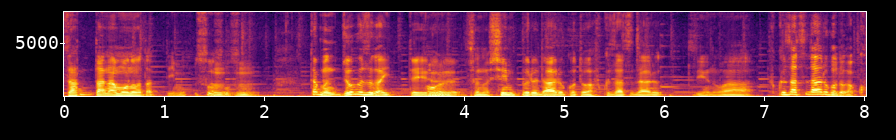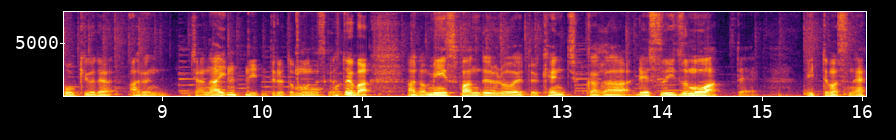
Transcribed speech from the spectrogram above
雑多なものだって意味。そうそうそう。ん多分ジョブズが言っている、はい。そのシンプルであることは複雑であるっていうのは複雑であることが高級であるんじゃないって言ってると思うんですけどはい。例えばあのミース・ファンデル・ローエという建築家がレス・イズ・モアって言ってますね。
